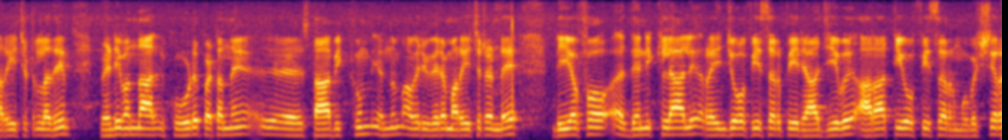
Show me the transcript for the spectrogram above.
അറിയിച്ചിട്ടുള്ളത്. വേണ്ടി വന്നാൽ കൂട് പെട്ടെന്ന് സ്ഥാപിക്കും എന്നും അവർ വിവരം അറിയിച്ചിട്ടുണ്ട്. D F O Dhaniklal range officer P Rajeev R R T officer Mubashir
